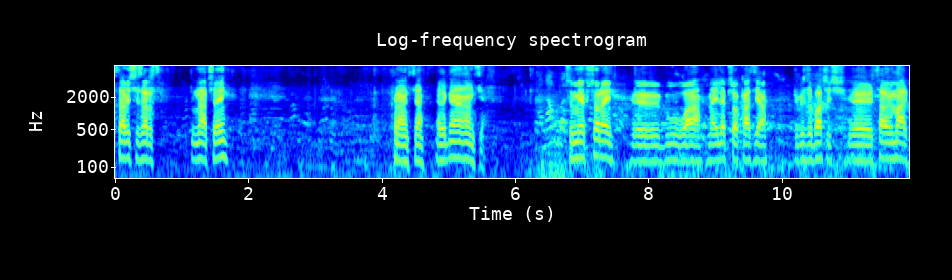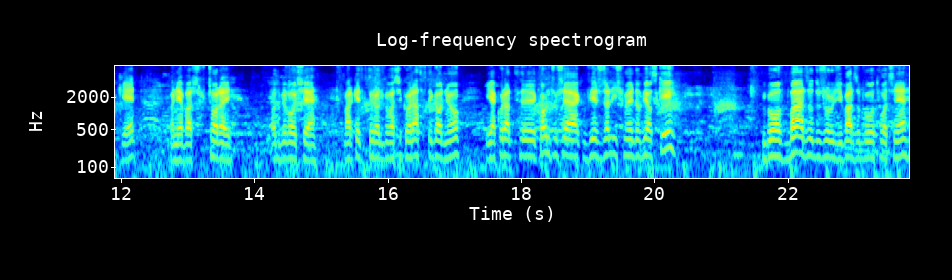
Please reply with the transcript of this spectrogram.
Stawię się zaraz inaczej. Francja, elegancja. W sumie wczoraj y, była najlepsza okazja, żeby zobaczyć y, cały market, ponieważ wczoraj odbywał się market, który odbywa się tylko raz w tygodniu i akurat y, kończył się jak wjeżdżaliśmy do wioski. Było bardzo dużo ludzi, bardzo było tłocznie.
